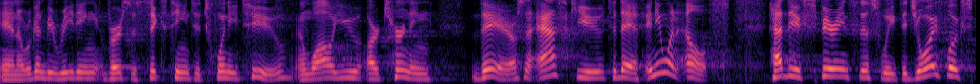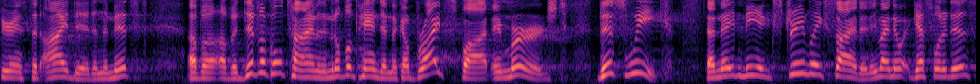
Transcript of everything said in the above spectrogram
And uh, we're going to be reading verses 16 to 22. And while you are turning there, I was going to ask you today if anyone else had the experience this week, the joyful experience that I did in the midst of a, of a difficult time in the middle of a pandemic, a bright spot emerged this week that made me extremely excited. Anybody know? Guess what it is?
